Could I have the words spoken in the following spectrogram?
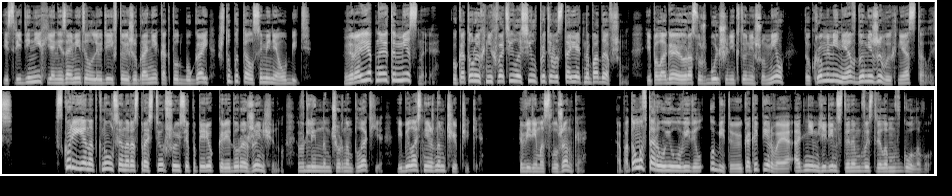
и среди них я не заметил людей в той же броне, как тот бугай, что пытался меня убить. Вероятно, это местные, у которых не хватило сил противостоять нападавшим, и, полагаю, раз уж больше никто не шумел, то кроме меня в доме живых не осталось. Вскоре я наткнулся на распростершуюся поперек коридора женщину в длинном черном платье и белоснежном чепчике. Видимо, служанка, а потом и вторую увидел, убитую, как и первая, одним единственным выстрелом в голову.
